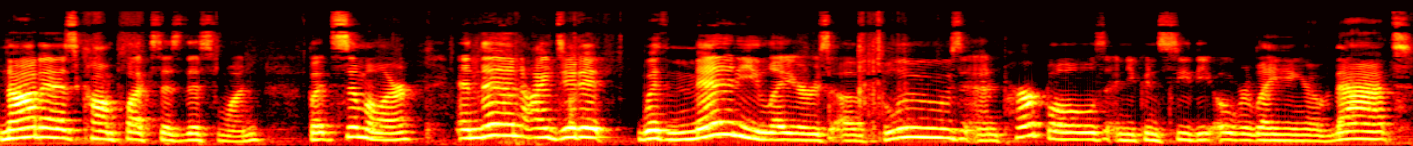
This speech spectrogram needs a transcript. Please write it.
Not as complex as this one, but similar. And then I did it with many layers of blues and purples, and you can see the overlaying of that.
